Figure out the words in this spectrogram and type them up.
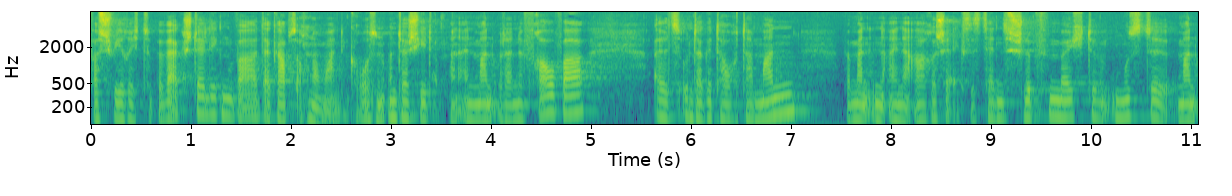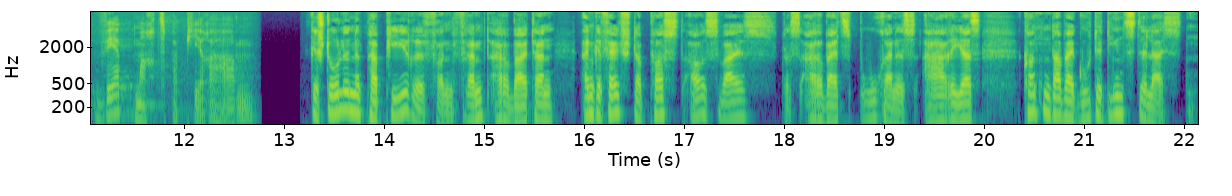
was schwierig zu bewerkstelligen war. Da gab es auch nochmal einen großen Unterschied, ob man ein Mann oder eine Frau war. Als untergetauchter Mann, wenn man in eine arische Existenz schlüpfen möchte, musste man Wehrmachtspapiere haben. Gestohlene Papiere von Fremdarbeitern, ein gefälschter Postausweis, das Arbeitsbuch eines Ariers konnten dabei gute Dienste leisten.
